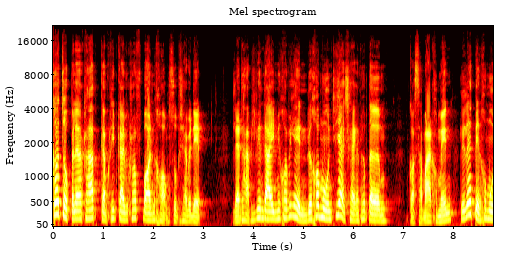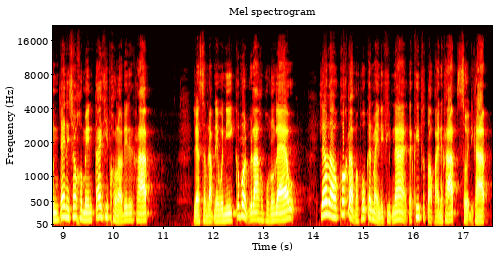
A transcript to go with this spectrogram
ก็จบไปแล้วครับกับคลิปการวิเคราะห์บอลของสุภาชัยเบเดตและถ้าพี่เพื่อนใดมีความคิดเห็นหรือข้อมูลที่อยากแชร์กันเพิ่มเติม ก็สามารถคอมเมนต์หรือแลกเปลี่ยนข้อมูลได้ในช่องคอมเมนต์ใต้คลิปของเราได้เลยครับ แล้วสำหรับในวันนี้ก็หมดเวลาของผมลงแล้ว แล้วเราก็กลับมาพบกันใหม่ในคลิปหน้าและคลิปต่อๆไปนะครับ สวัสดีครับ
